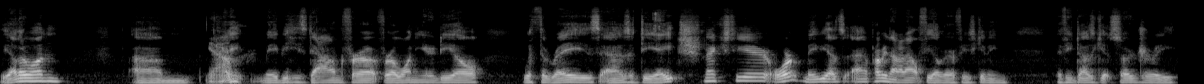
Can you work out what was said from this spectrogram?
the other one. Um, yeah, hey, maybe he's down for a, for a one year deal with the Rays as a DH next year, or maybe as uh, probably not an outfielder if he's getting if he does get surgery.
